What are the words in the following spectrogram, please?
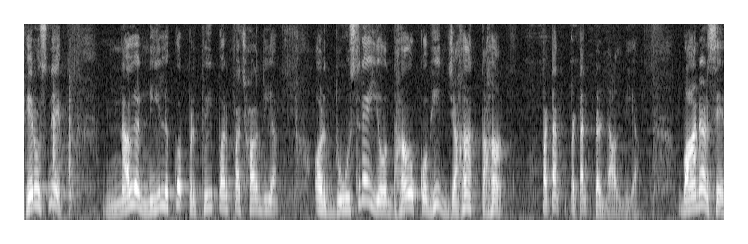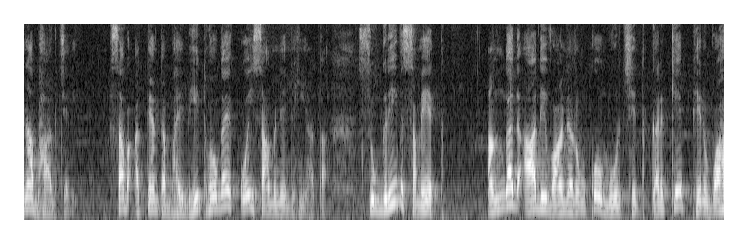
फिर उसने नल नील को पृथ्वी पर पछाड़ दिया। और दूसरे योद्धाओं को भी जहाँ तहां पटक पटक कर डाल दिया। वानर सेना भाग चली। सब अत्यंत भयभीत हो गए, कोई सामने नहीं आता। सुग्रीव समेत अंगद आदि वानरों को मूर्छित करके फिर वह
